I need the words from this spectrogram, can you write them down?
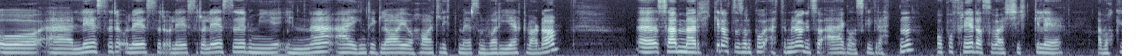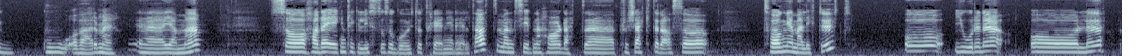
Og jeg leser og leser og leser og leser mye inne. Jeg er egentlig glad i å ha et litt mer sånn variert hverdag. Eh, Så jeg merker at sånn på ettermiddagen så er jeg ganske gretten. Og på fredag så var jeg skikkelig Jeg var ikke god å være med eh, hjemme. Så hadde jeg egentlig ikke lyst til å gå ut og trene i det hele tatt. Men siden jeg har dette prosjektet, da, så tvang jeg meg litt ut. Og gjorde det, og løp,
